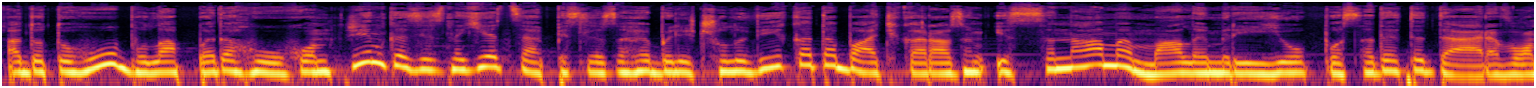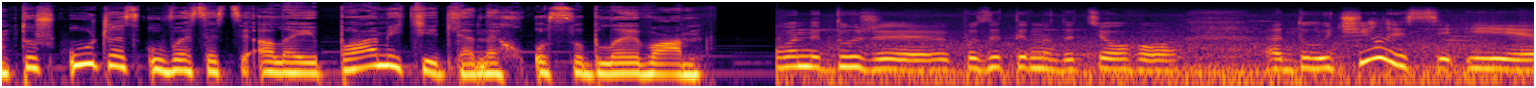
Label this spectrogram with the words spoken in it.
а до того була педагогом. Жінка зізнається, після загибелі чоловіка та батька разом із синами мали мрію посадити дерево. Тож участь у висадці алеї пам'яті для них особлива. Вони дуже позитивно до цього долучились і.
